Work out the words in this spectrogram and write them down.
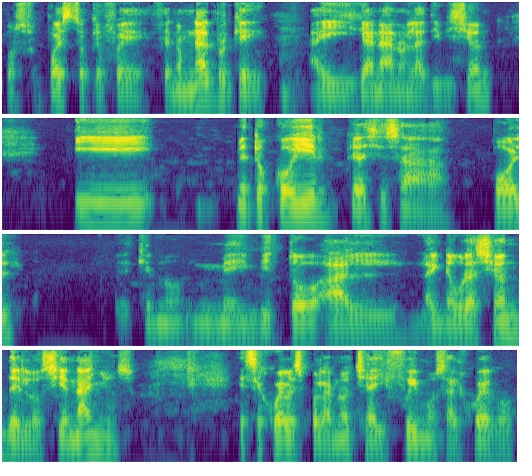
Por supuesto que fue fenomenal porque ahí ganaron la división. Y me tocó ir, gracias a Paul, que me invitó a la inauguración de los 100 años. Ese jueves por la noche ahí fuimos al juego,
